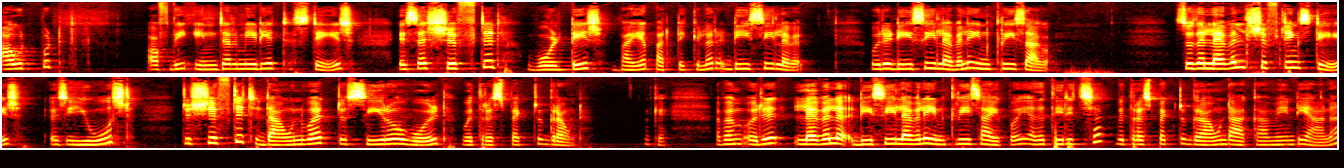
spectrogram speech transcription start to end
output of the intermediate stage is a shifted voltage by a particular DC level. ഒരു ഡി സി ലെവൽ ഇൻക്രീസ് ആകും. So the level shifting stage is used to shift it downward to zero volt with respect to ground okay അപ്പം ഒരു level D C level increase ആയിപ്പോയി. അത് തിരിച്ച് വിത്ത് റെസ്പെക്ട് ടു ഗ്രൗണ്ട് ആക്കാൻ വേണ്ടിയാണ്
